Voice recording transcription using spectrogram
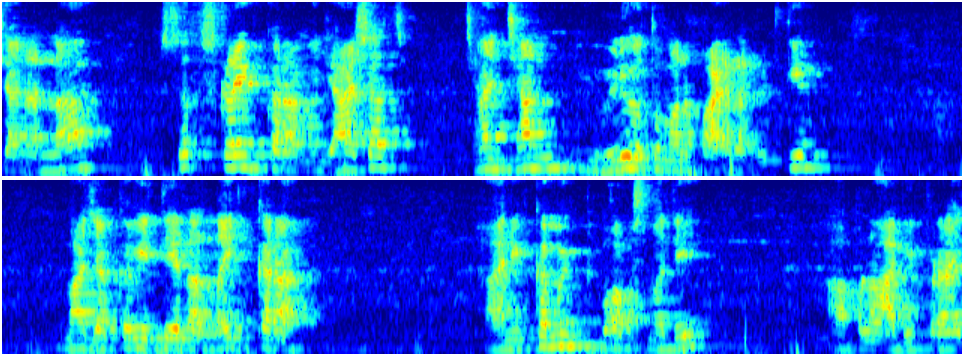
चॅनलला सबस्क्राईब करा. म्हणजे अशाच छान छान व्हिडिओ तुम्हाला पाहायला भेटतील. माझ्या कवितेला लाईक करा. आणि कमेंट बॉक्समध्ये आपला अभिप्राय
